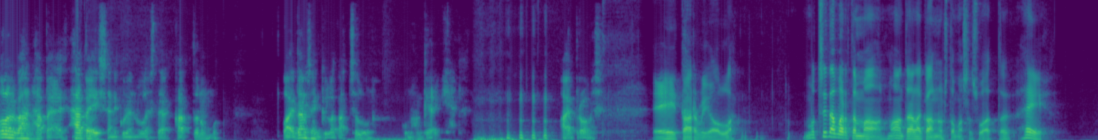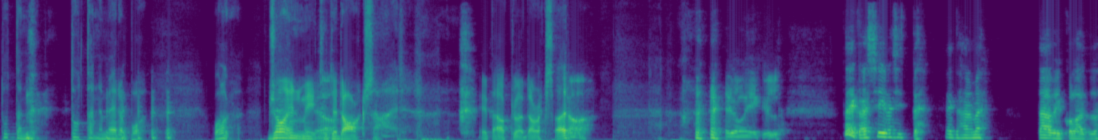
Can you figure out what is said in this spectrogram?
olen vähän häpeä, häpeissäni, kun en ole sitä kattonut, mutta laitan sen kyllä katseluun, kunhan kerkeen. I promise. Ei tarvi olla. Mutta sitä varten mä oon. Mä oon täällä kannustamassa sua, että hei, tuu tänne, tuu tänne meidän puolelle. Well, join me to the dark side. ei tää oo kyllä dark side. Joo. Joo, ei kyllä. Ei kai siinä sitten. Eiköhän me tää viikko laiteta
